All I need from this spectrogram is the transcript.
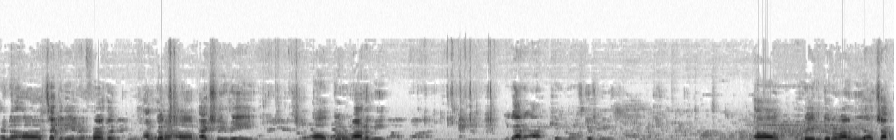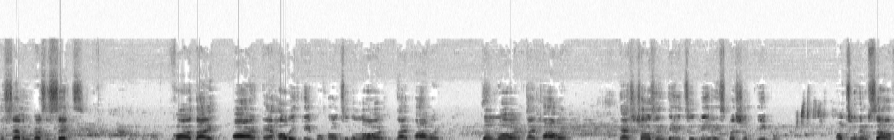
And to uh, take it even further, I'm gonna um, actually read uh, Deuteronomy. You got it out. Keep going. Excuse me. Uh, reading Deuteronomy uh, chapter seven, verses six. For thy are a holy people unto the Lord thy power. The Lord thy power has chosen thee to be a special people unto himself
